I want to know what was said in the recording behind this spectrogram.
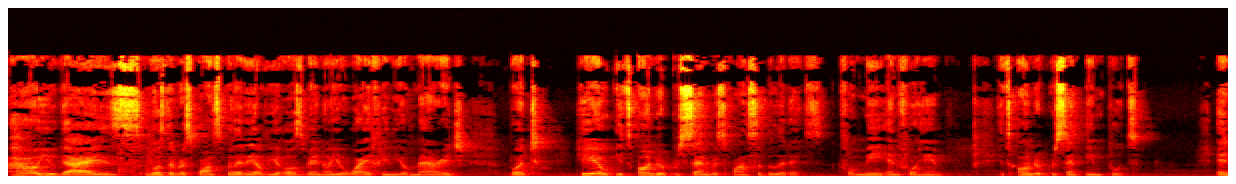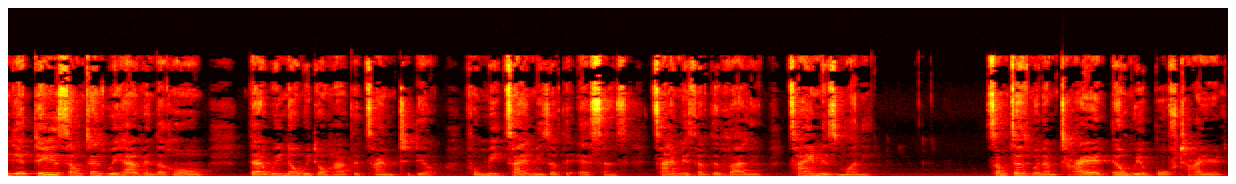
how you guys, what's the responsibility of your husband or your wife in your marriage, but here it's 100% responsibilities for me and for him. It's 100% input. And there are things sometimes we have in the home that we know we don't have the time to do. For me, time is of the essence. Time is of the value. Time is money. Sometimes when I'm tired and we're both tired,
